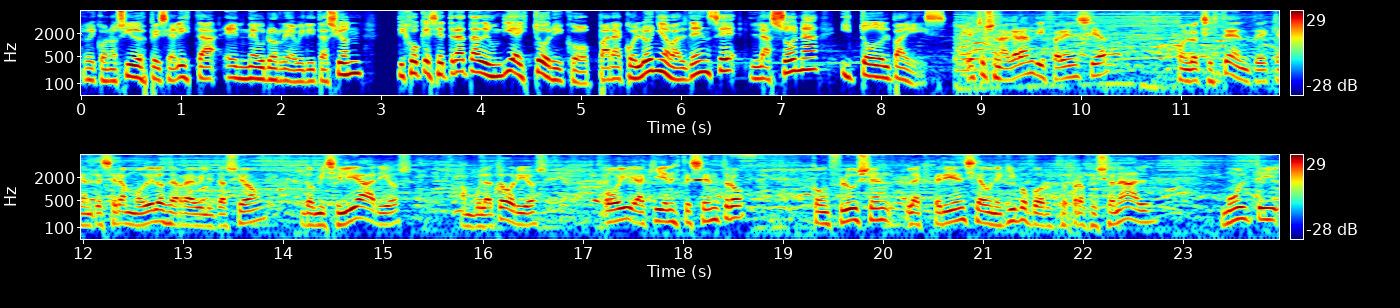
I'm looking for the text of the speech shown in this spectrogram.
reconocido especialista en neurorehabilitación, dijo que se trata de un día histórico para Colonia Valdense, la zona y todo el país. Esto es una gran diferencia con lo existente, que antes eran modelos de rehabilitación domiciliarios, ambulatorios. Hoy aquí en este centro confluyen la experiencia de un equipo profesional, multi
